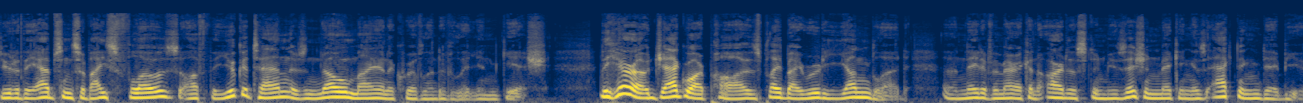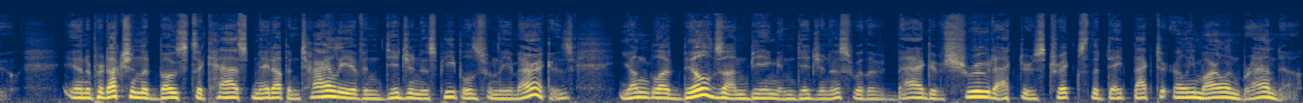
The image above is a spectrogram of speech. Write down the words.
Due to the absence of ice floes off the Yucatan, there's no Mayan equivalent of Lillian Gish. The hero, Jaguar Paw, is played by Rudy Youngblood, a Native American artist and musician making his acting debut. In a production that boasts a cast made up entirely of indigenous peoples from the Americas, Youngblood builds on being indigenous with a bag of shrewd actors' tricks that date back to early Marlon Brando.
